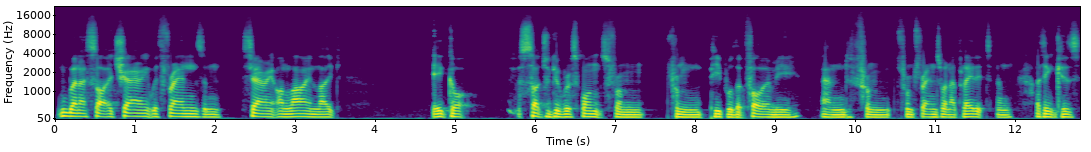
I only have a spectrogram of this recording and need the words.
when i started sharing it with friends and sharing it online like it got such a good response from from people that follow me and from from friends when i played it to them. I think because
